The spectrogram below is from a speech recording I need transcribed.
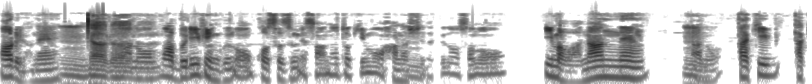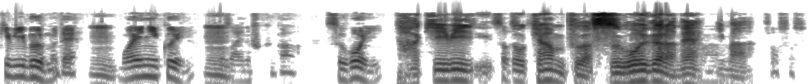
あるよね。う。ん、あるある。あの、まあ、ブリーフィングの小鈴めさんの時も話してたけど、その、今は何年、うん、あの、焚き、焚き火ブームでうん、燃えにくい素材の服がすごい、焚き火とキャンプはすごいからねう、ん。今。そうそうそ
